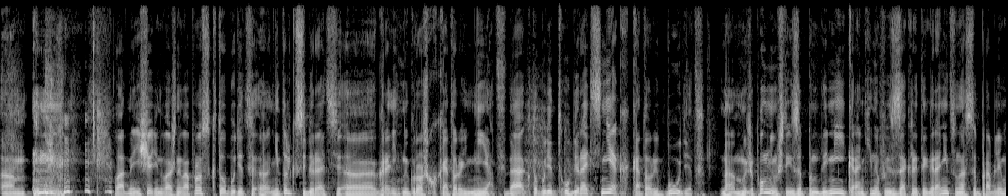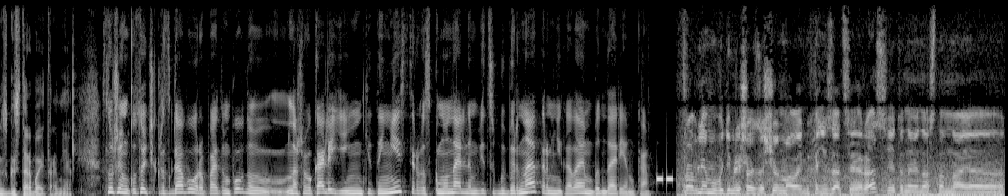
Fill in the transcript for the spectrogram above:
Эм, Ладно, еще один важный вопрос. Кто будет э, не только собирать э, гранитную крошку, которой нет, да, кто будет убирать снег, который будет? Мы же помним, что из-за пандемии, карантинов, из-за закрытой границы у нас проблемы с гастарбайтерами. Слушаем кусочек разговора по этому поводу нашего коллеги Никиты Нестерова с коммунальным вице-губернатором Николаем Бондаренко. Проблему будем решать за счет малой механизации раз. Это, наверное, основная,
